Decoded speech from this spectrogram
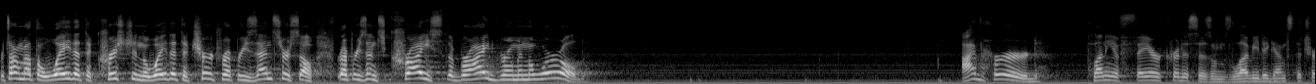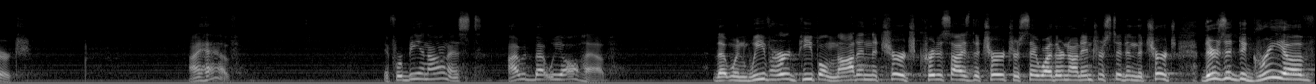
We're talking about the way that the Christian, the way that the church represents herself, represents Christ, the bridegroom in the world. I've heard plenty of fair criticisms levied against the church. I have. If we're being honest, I would bet we all have. That when we've heard people not in the church criticize the church or say why they're not interested in the church, there's a degree of,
